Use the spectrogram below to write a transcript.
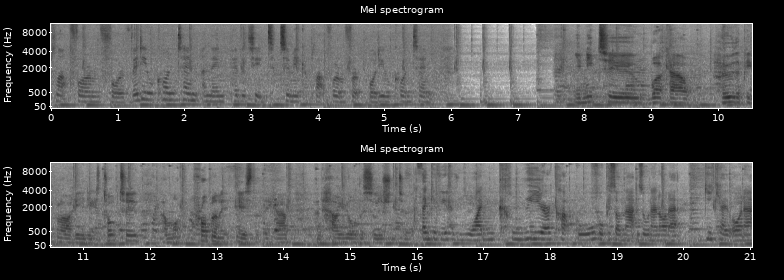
platform for video content and then pivoted to make a platform for audio content. You need to work out who the people are who you need to talk to and what problem it is that they have and how you're the solution to it. I think if you have one clear cut goal, focus on that, zone in on it, geek out on it,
